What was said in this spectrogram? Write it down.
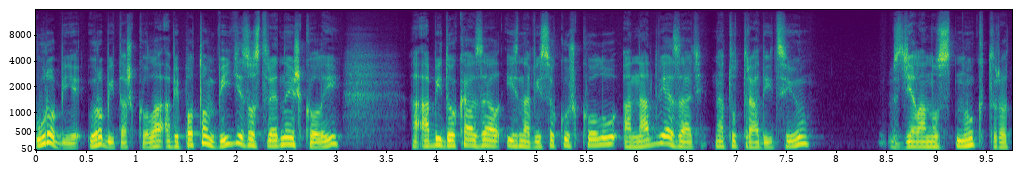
urobí, urobí tá škola, aby potom vyjde zo strednej školy a aby dokázal ísť na vysokú školu a nadviazať na tú tradíciu vzdelanostnú, ktorú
